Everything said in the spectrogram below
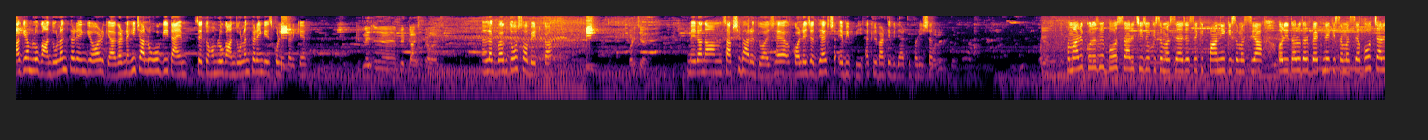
आगे हम लोग आंदोलन करेंगे और क्या अगर नहीं चालू होगी टाइम से तो हम लोग आंदोलन करेंगे इसको लेकर के। कितने बेड का छात्रावास लगभग 200 बेड का। परिचय? मेरा नाम साक्षी भारद्वाज है कॉलेज अध्यक्ष एबीपी अखिल भारतीय विद्यार्थी परिषद। हमारे कॉलेज में बहुत सारी चीज़ों की समस्या है जैसे कि पानी की समस्या और इधर उधर बैठने की समस्या बहुत सारी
